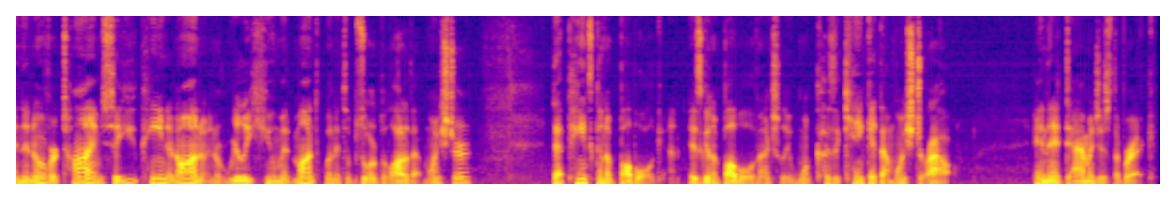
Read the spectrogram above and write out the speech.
And then over time, say you paint it on in a really humid month when it's absorbed a lot of that moisture, that paint's to bubble again. It's to bubble eventually because it can't get that moisture out. And then it damages the brick.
